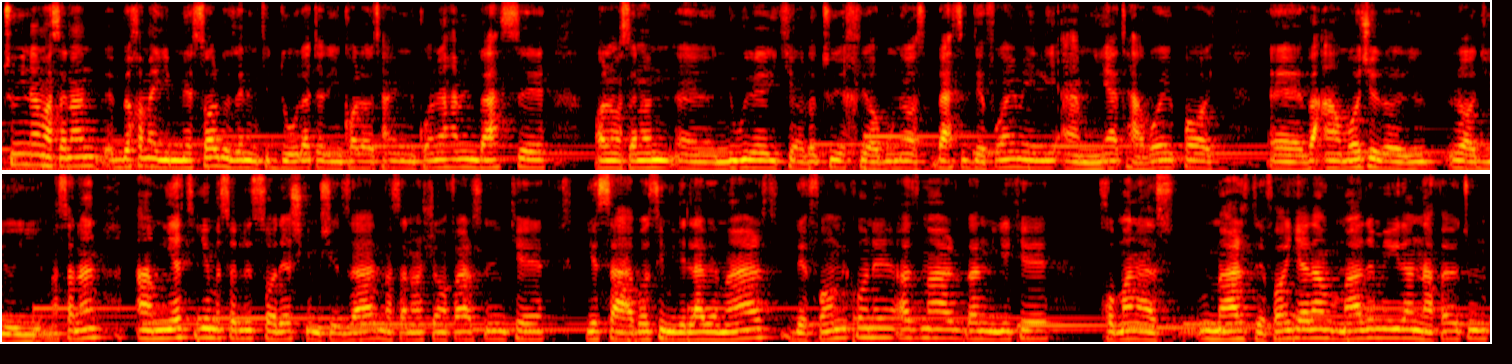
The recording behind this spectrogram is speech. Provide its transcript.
تو اینا مثلا بخوام اگه مثال بزنیم که دولت داره این کالا رو تامین می‌کنه همین بحث حالا مثلا نوری که حالا توی خیابون هست بحث دفاع ملی امنیت هوای پاک و امواج رادیویی. مثلا امنیت یه مثال سادهش که میشه زد. مثلا شما فرض کنید که یه سربازی میره لب مرز دفاع می‌کنه از مرز بعد میگه که خب من از مرز دفاع کردم مرد می‌گیرن نفرتون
